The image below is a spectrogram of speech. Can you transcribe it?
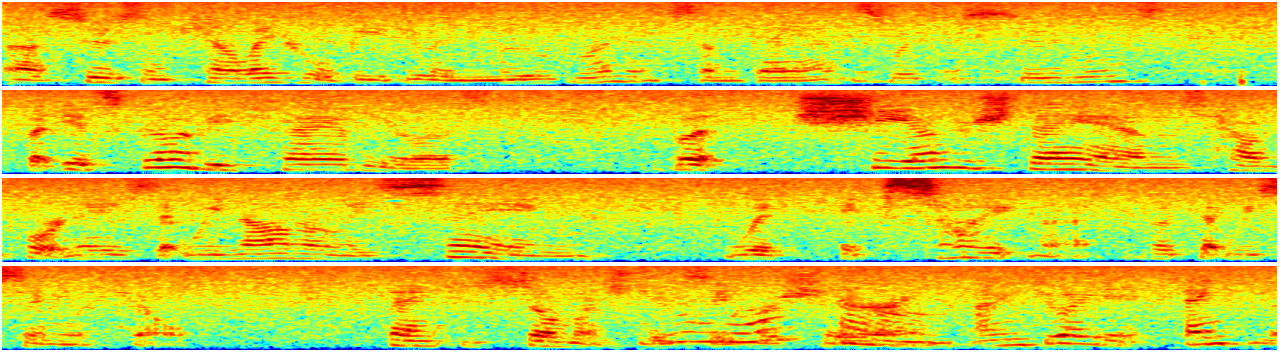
uh, Susan Kelly who will be doing movement and some dance with the students. But it's going to be fabulous. But she understands how important it is that we not only sing with excitement, but that we sing with health. Thank you so much, Dixie, for sharing. I enjoyed it. Thank you.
